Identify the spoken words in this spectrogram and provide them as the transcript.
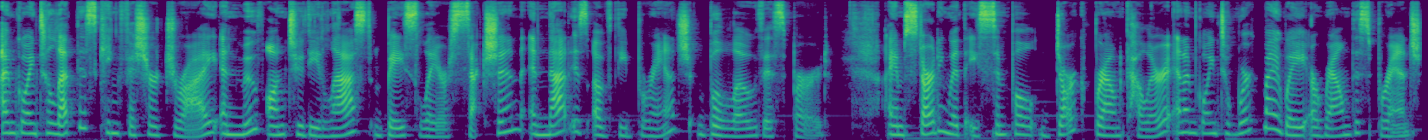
I'm going to let this kingfisher dry and move on to the last base layer section, and that is of the branch below this bird. I am starting with a simple dark brown color and I'm going to work my way around this branch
